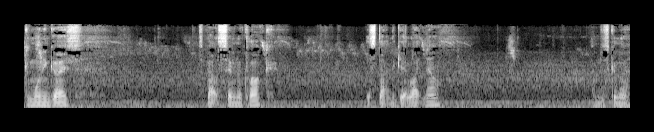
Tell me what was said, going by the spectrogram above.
Good morning, guys. It's about seven o'clock. It's starting to get light now. Just gonna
